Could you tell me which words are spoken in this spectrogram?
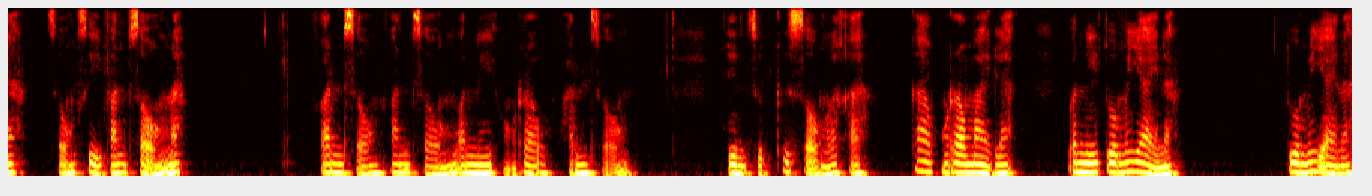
นะสองสี่ฟันสองนะ ฟันสองฟันสองวันนี้ของเราพันสองเด่นสุดคือสองแล้วค่ะ เก้าของเรามาอีกแล้ว วันนี้ตัวไม่ใหญ่นะ ตัวไม่ใหญ่นะ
